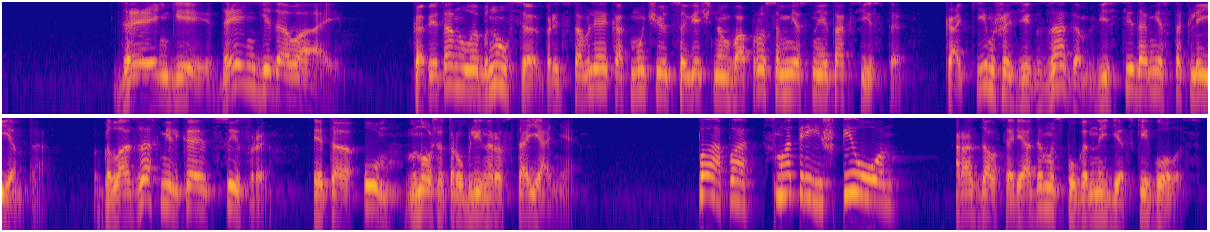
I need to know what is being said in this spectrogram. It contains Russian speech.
«Деньги! Деньги давай!» Капитан улыбнулся, представляя, как мучаются вечным вопросом местные таксисты. Каким же зигзагом вести до места клиента? В глазах мелькают цифры. Это ум множит рубли на расстояние. «Папа, смотри, шпион!» – раздался рядом испуганный детский голос.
